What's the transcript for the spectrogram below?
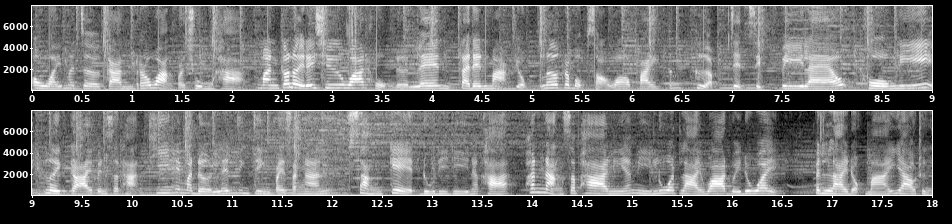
เอาไว้มาเจอกันระหว่างประชุมค่ะ มันก็เลยได้ชื่อว่าโถงเดินเล่น แต่เดนมาร์กยกเลิกระบบสวไปตั้งเกือบ 70 ปีแล้ว โถงนี้เลยกลายเป็นสถานที่ให้มาเดินเล่นจริง ๆ ไปซะงั้น สังเกตดูดีๆนะคะ ผนังสภานี้มีลวดลายวาดไว้ด้วยเป็นลายดอกไม้ยาวถึง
